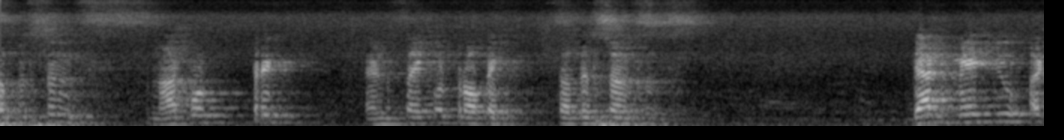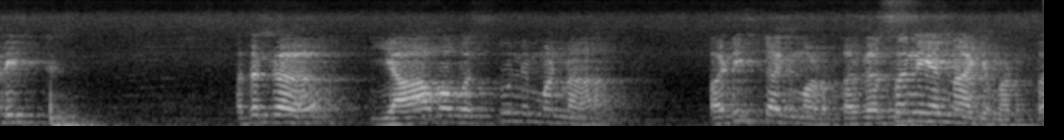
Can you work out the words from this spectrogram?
substance narcotic and psychotropic substances that make you addict ಅದಕ್ಕ ಯಾವ ವಸ್ತು ನಿಮ್ಮನ್ನ ಅಡಿಕ್ಟ್ ಆಗಿ ಮಾಡುತ್ತಾ, ವ್ಯಸನೆಯನ್ನಾಗಿ ಮಾಡುತ್ತಾ,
